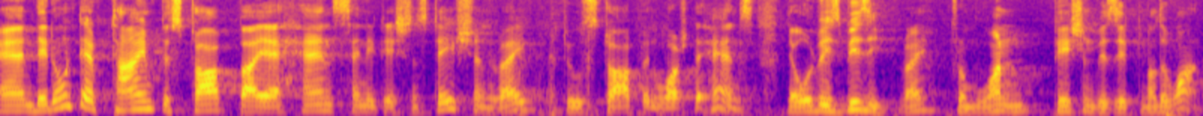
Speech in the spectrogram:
And they don't have time to stop by a hand sanitation station, right, to stop and wash their hands. They're always busy, right, from one patient visit to another one.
